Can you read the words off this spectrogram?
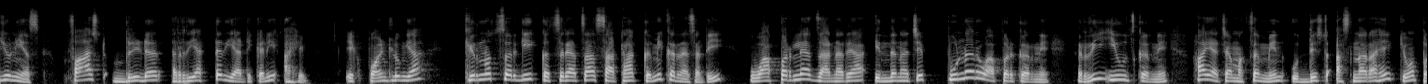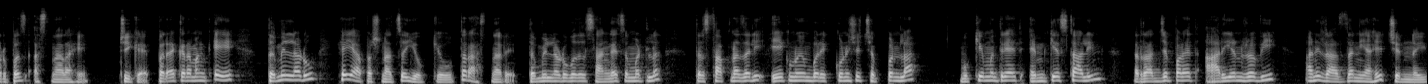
indigenous fast breeder reactor या ठिकाणी आहे. एक पॉईंट लिहून घ्या. किरणोत्सर्गी कचऱ्याचा साठा कमी करण्यासाठी वापरल्या जाणाऱ्या इंधनाचे पुनर्वापर करणे रियूज करणे हा याच्या मागचा मेन उद्दिष्ट असणार आहे किंवा पर्पज असणार आहे. ठीक आहे. पर्याय क्रमांक ए तमिळनाडू. हे या प्रश्नाचं योग्य उत्तर असणार आहे. तमिळनाडूबद्दल सांगायचं म्हटलं तर स्थापना झाली एक नोव्हेंबर एकोणीसशे छप्पनला. मुख्यमंत्री आहेत एम के स्टालिन राज्यपाल आहेत आर्यन रवी आणि राजधानी आहे चेन्नई.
